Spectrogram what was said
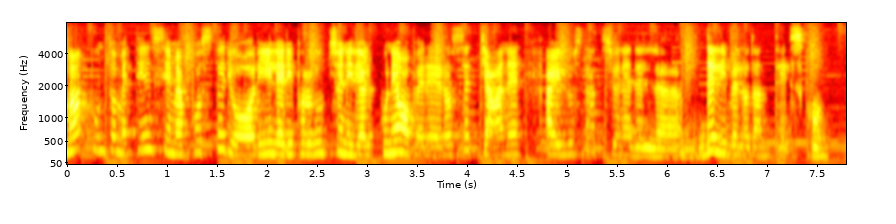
ma appunto mette insieme a posteriori le riproduzioni di alcune opere rossettiane a illustrazione del, del livello dantesco.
